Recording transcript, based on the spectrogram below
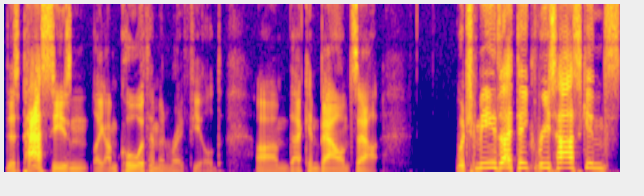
this past season, like I'm cool with him in right field. Um, that can balance out, which means I think Rhys Hoskins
